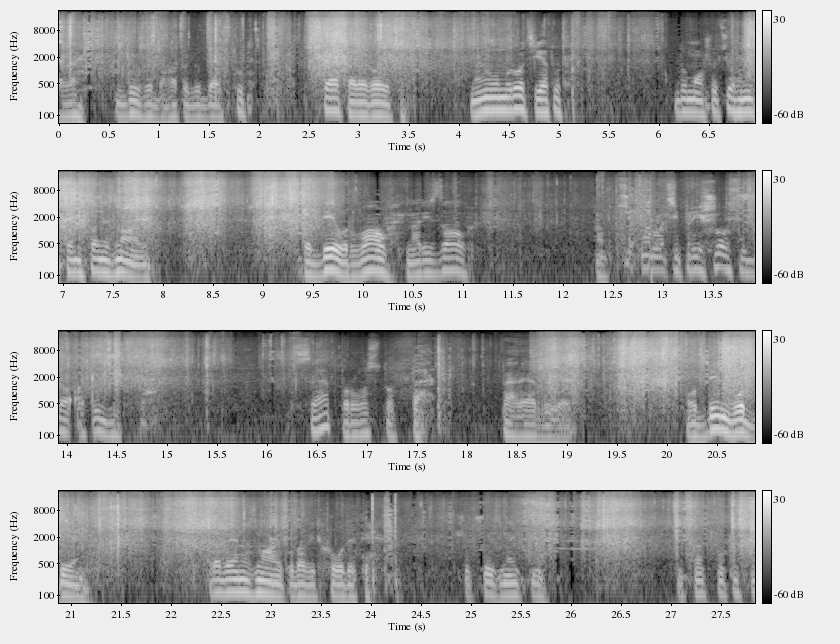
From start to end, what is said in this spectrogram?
Але дуже багато людей. Тут все перероється. В минулому році я тут думав, що цього місця ніхто не знає. Ходив, рвав, нарізав. А в цьому році прийшов сюди, а тут все. Все просто пер. Один в один. Треба, я не знаю, куди відходити, щоб щось знайти. І так поки що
